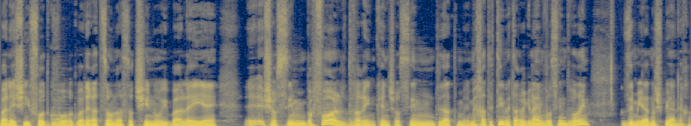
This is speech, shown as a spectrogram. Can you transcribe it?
בעלי שאיפות גבוהות, בעלי רצון לעשות שינוי, בעלי uh, uh, שעושים בפועל דברים, כן, שעושים, את יודעת, מחטטים את הרגליים ועושים דברים, זה מיד משפיע עליך.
